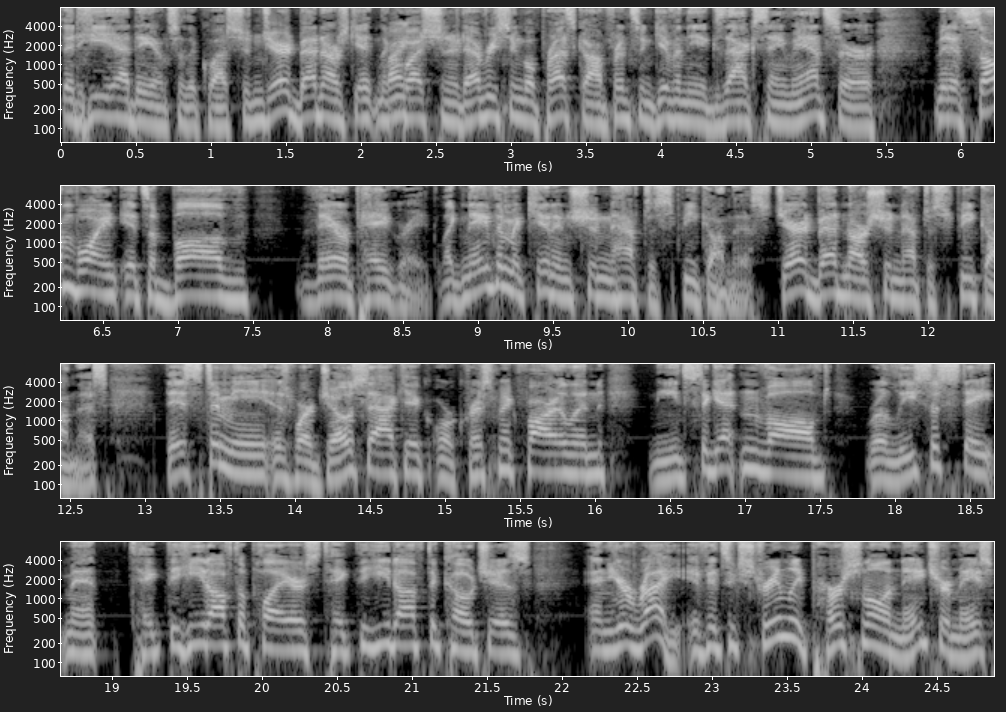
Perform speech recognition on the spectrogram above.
that he had to answer the question. Jared Bednar's getting the Right. question at every single press conference and giving the exact same answer. I mean, at some point, it's above their pay grade. Like Nathan MacKinnon shouldn't have to speak on this. Jared Bednar shouldn't have to speak on this. This to me is where Joe Sakic or Chris MacFarland needs to get involved, release a statement, take the heat off the players, take the heat off the coaches. And you're right. If it's extremely personal in nature, Mace,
